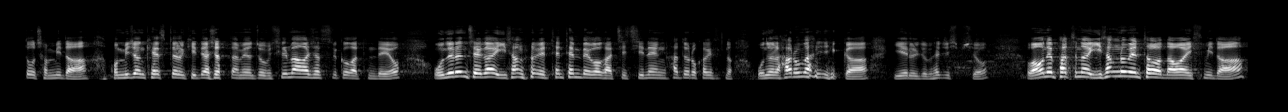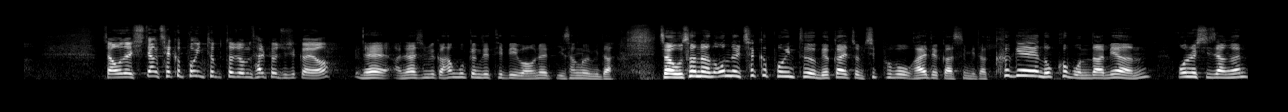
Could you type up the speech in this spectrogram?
또 접니다. 권미정 캐스터를 기대하셨다면 좀 실망하셨을 것 같은데요. 오늘은 제가 이상로의 텐텐배거 같이 진행하도록 하겠습니다. 오늘 하루만이니까 이해를 좀 해주십시오. 와우넷 파트너 이상로 멘토 나와 있습니다. 자, 오늘 시장 체크 포인트부터 좀 살펴주실까요? 네, 안녕하십니까. 한국경제TV 와우넷 이상로입니다. 자, 우선은 오늘 체크 포인트 몇 가지 좀 짚어보고 가야 될 것 같습니다. 크게 놓고 본다면 오늘 시장은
